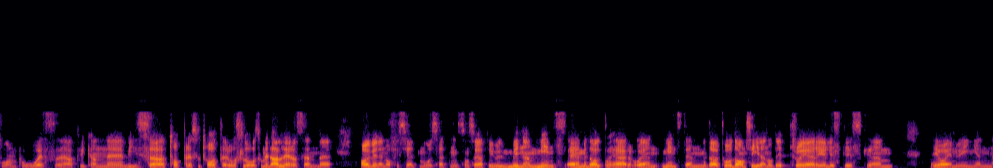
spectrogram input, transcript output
form på OS, eh, att vi kan eh, visa toppresultat och slå oss medaljer och sen eh, har vi väl en officiell målsättning som säger att vi vill vinna minst en medalj på här och en, minst en medalj på damsidan och det tror jag är realistiskt. Ehm, jag är nu ingen,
